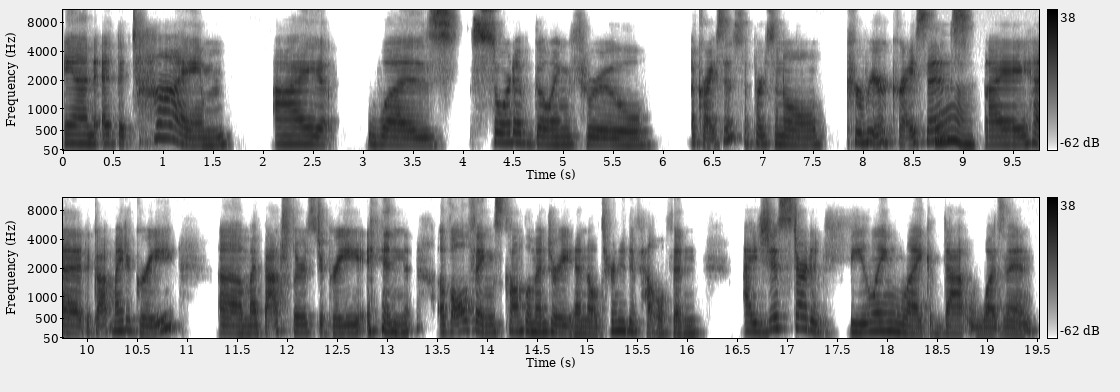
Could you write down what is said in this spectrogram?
And at the time, I was sort of going through a crisis, a personal career crisis. Yeah. I had got my degree, uh, my bachelor's degree in, of all things, complementary and alternative health. And I just started feeling like that wasn't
